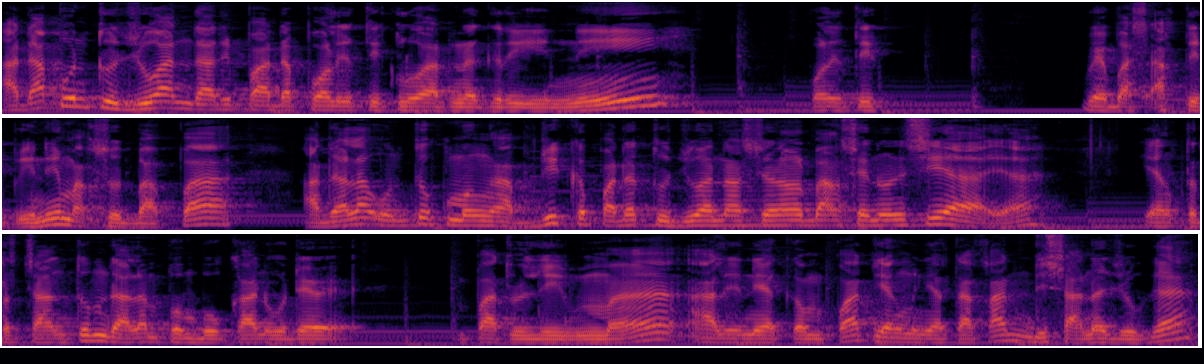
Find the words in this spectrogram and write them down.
Adapun tujuan daripada politik luar negeri ini, politik bebas aktif ini maksud Bapak adalah untuk mengabdi kepada tujuan nasional bangsa Indonesia ya yang tercantum dalam pembukaan UD 45 alinea keempat yang menyatakan di sana juga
